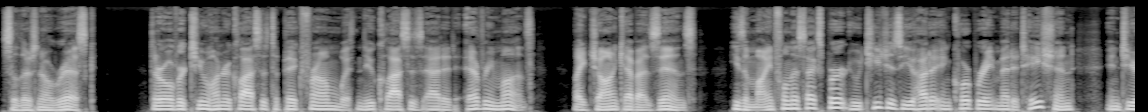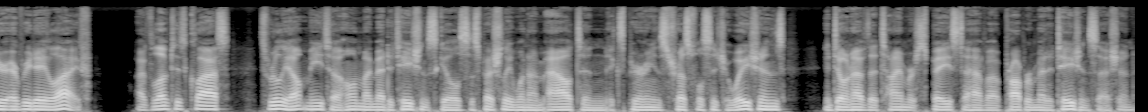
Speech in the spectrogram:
so there's no risk. There are over 200 classes to pick from, with new classes added every month, like John Kabat-Zinn's. He's a mindfulness expert who teaches you how to incorporate meditation into your everyday life. I've loved his class. It's really helped me to hone my meditation skills, especially when I'm out and experience stressful situations and don't have the time or space to have a proper meditation session.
